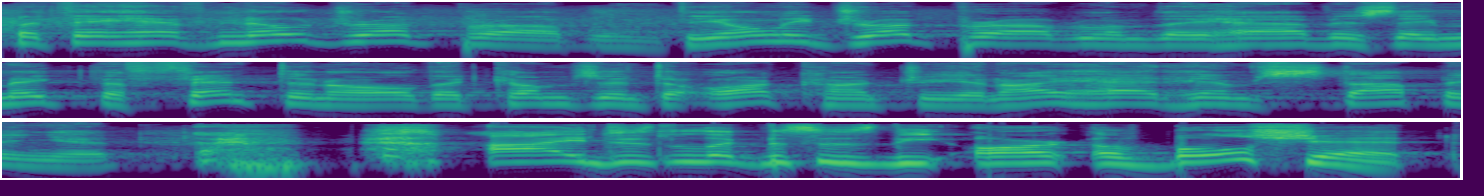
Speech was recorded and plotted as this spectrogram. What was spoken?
But they have no drug problem. The only drug problem they have is they make the fentanyl that comes into our country, and I had him stopping it. I just look, this is the art of bullshit.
